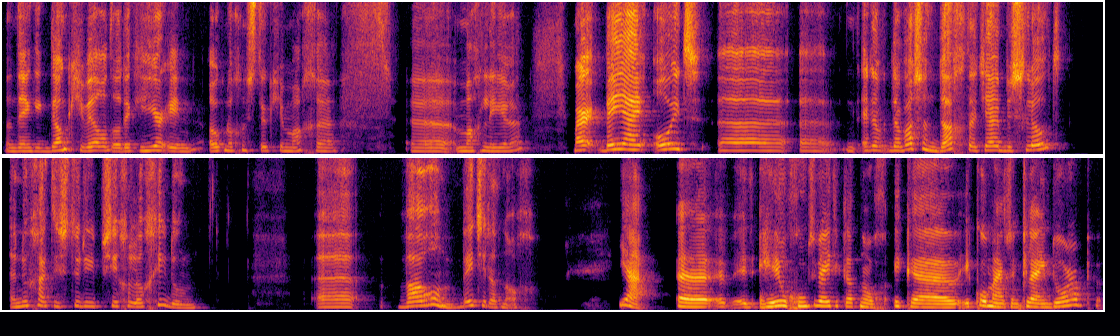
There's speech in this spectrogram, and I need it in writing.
Dan denk ik, dankjewel dat ik hierin ook nog een stukje mag, mag leren. Maar ben jij ooit, er, er was een dag dat jij besloot, en nu ga ik die studie psychologie doen. waarom? Weet je dat nog? Ja, uh, heel goed weet ik dat nog. Ik, uh, ik kom uit een klein dorp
